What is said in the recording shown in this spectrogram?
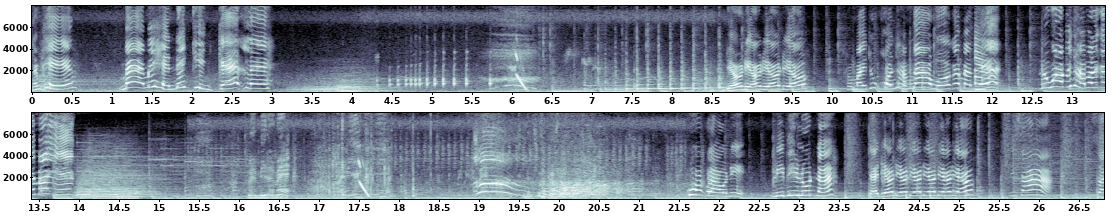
น้ำขิงแม่ไม่เห็นได้กลิ่นแก๊สเลย ดี๋ยวเดี๋ยวเดี๋ยวเดี๋ยวทำไมทุกคนทำหน้าเหวอกันแบบนี้ หรือว่าไปทำอะไรกันมาอีก ไม่มีเลยแม่พวกเรานี่ มีพิรุษนะ แต่เดี๋ยวเดี๋ยวเดี๋ยวเดี๋ยวเดี๋ยวเดี๋ยวซิซ่า ใส่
